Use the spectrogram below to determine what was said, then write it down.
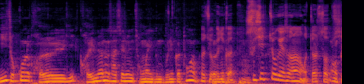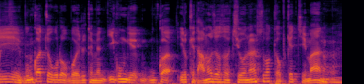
이 조건을 걸 걸면은 사실은 정말 이건 문이과 통합 그렇죠. 그러니까 수시 쪽에서는 어쩔 수 없이 문과 쪽으로 뭐 이를테면 이공계 문과 이렇게 나눠져서 지원을 할 수밖에 없겠지만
